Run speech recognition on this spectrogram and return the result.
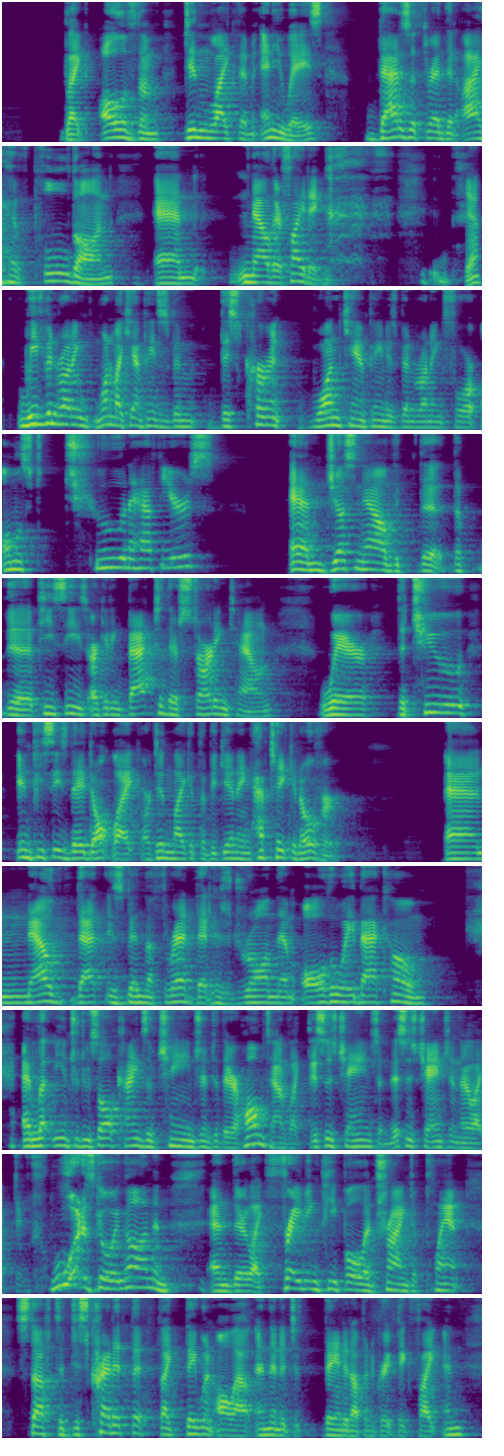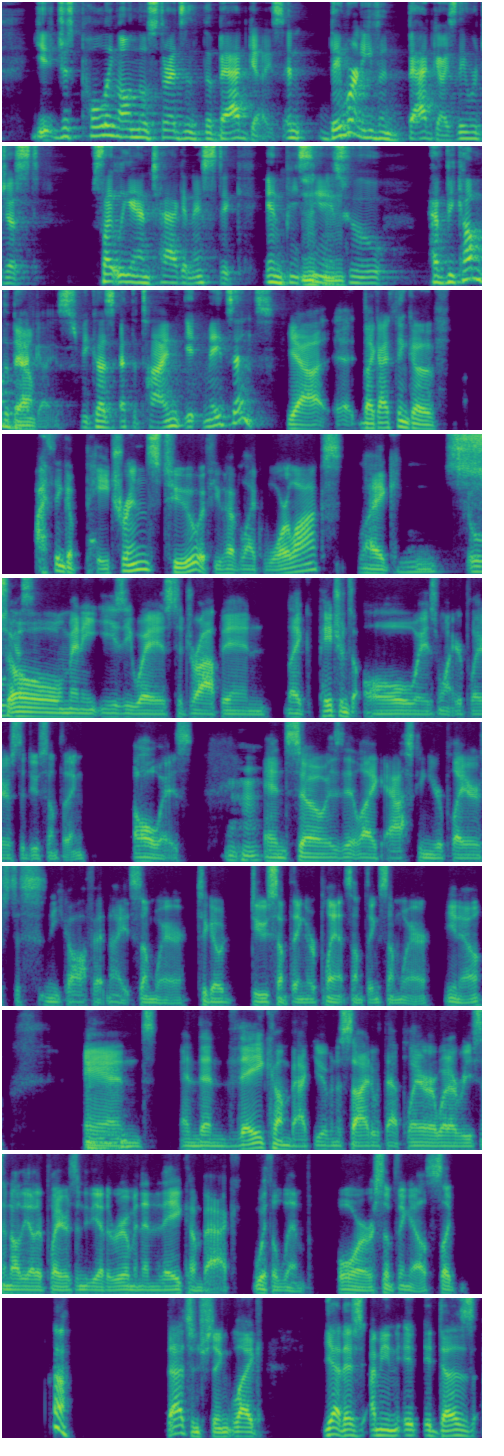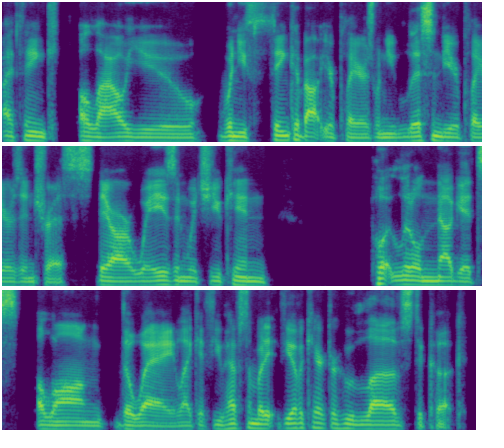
Like all of them didn't like them anyways. That is a thread that I have pulled on and now they're fighting. Yeah. We've been running one of my campaigns has been this current one campaign has been running for almost two and a half years. And just now the the the, the PCs are getting back to their starting town where the two NPCs they don't like or didn't like at the beginning have taken over. And now that has been the thread that has drawn them all the way back home and let me introduce all kinds of change into their hometown. Like this has changed and this has changed, and they're like, "What is going on?" And and they're like framing people and trying to plant stuff to discredit that. Like they went all out, and then it just, they ended up in a great big fight. And you, just pulling on those threads of the bad guys. And they weren't even bad guys, they were just slightly antagonistic NPCs Mhm. who have become the bad Yeah. guys because at the time it made sense. Yeah, eh, like I think of I think of patrons too if you have like warlocks, like so many easy ways to drop in. Like patrons always want your players to do something. Always. Mhm. And so is it like asking your players to sneak off at night somewhere to go do something or plant something somewhere, you know? Mhm. And and then they come back. You have an aside with that player or whatever. You send all the other players into the other room and then they come back with a limp or something else. Like, huh. That's interesting. Like, yeah, there's I mean, it it does, I think, allow you when you think about your players, when you listen to your players' interests, there are ways in which you can put little nuggets along the way. Like if you have somebody, if you have a character who loves to cook,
